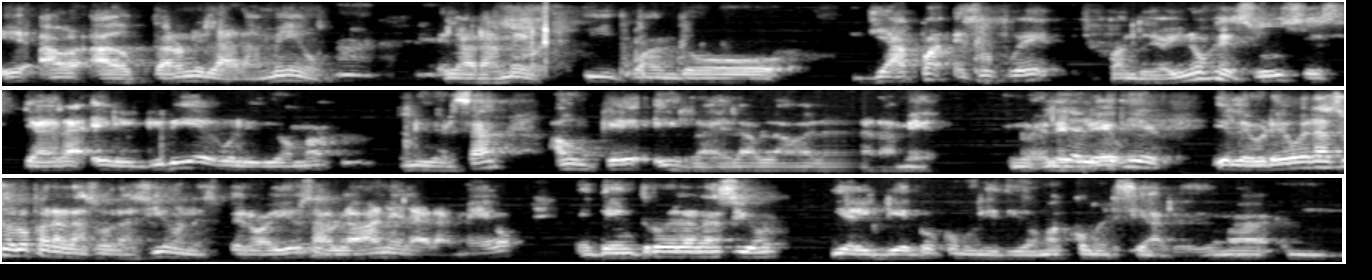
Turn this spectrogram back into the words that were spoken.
eh, adoptaron el arameo, el arameo, y cuando ya, eso fue, cuando ya vino Jesús, ya era el griego el idioma universal, aunque Israel hablaba el arameo. El hebreo, y el hebreo era solo para las oraciones, pero ellos hablaban el arameo dentro de la nación y el griego como el idioma comercial, el idioma... Mm,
